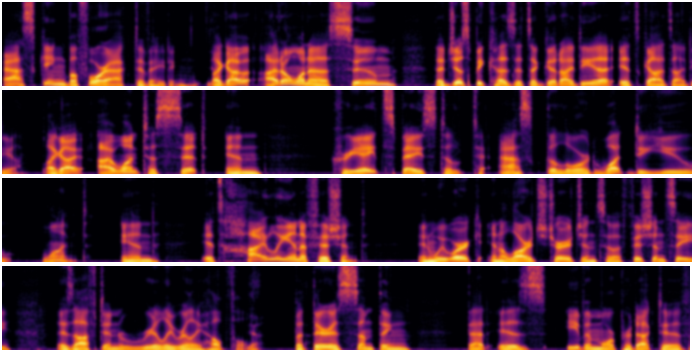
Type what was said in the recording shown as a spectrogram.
asking before activating. Like, I, I don't want to assume that just because it's a good idea, it's God's idea. Like, I, I want to sit and create space to, to ask the Lord, what do you want? And it's highly inefficient. And we work in a large church, and so efficiency is often really, really helpful. Yeah. But there is something that is even more productive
